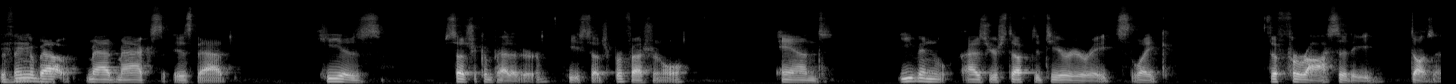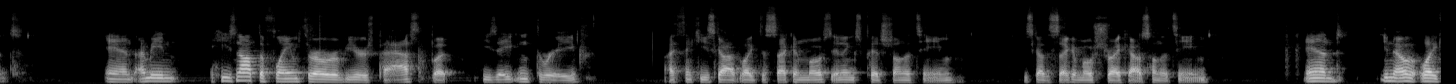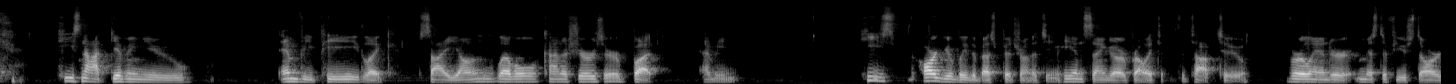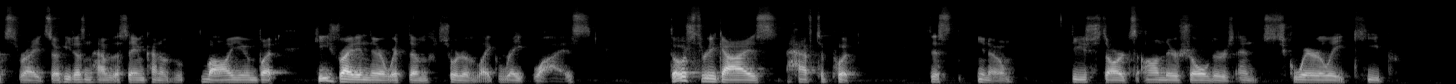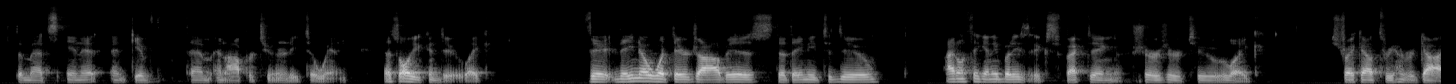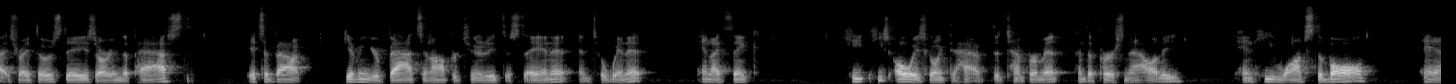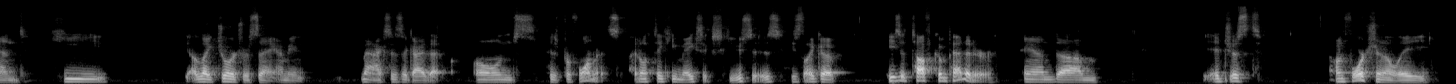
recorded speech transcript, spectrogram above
The mm-hmm. thing about Mad Max is that he is such a competitor. He's such a professional. And even as your stuff deteriorates, like the ferocity doesn't. And I mean, he's not the flamethrower of years past, but he's eight and three. I think he's got like the second most innings pitched on the team. He's got the second most strikeouts on the team. And, you know, like he's not giving you MVP like Cy Young level kind of Scherzer, but I mean, he's arguably the best pitcher on the team. He and Senga are probably t- the top two. Verlander missed a few starts, right? So he doesn't have the same kind of volume, but he's right in there with them, sort of like rate wise. Those three guys have to put this, you know, these starts on their shoulders and squarely keep the Mets in it and give them an opportunity to win. That's all you can do. Like they they know what their job is that they need to do. I don't think anybody's expecting Scherzer to like strike out 300 guys, right? Those days are in the past. It's about giving your bats an opportunity to stay in it and to win it. And I think he he's always going to have the temperament and the personality and he wants the ball and he like George was saying, I mean, Max is a guy that owns his performance. I don't think he makes excuses. He's like a he's a tough competitor, and um, it just unfortunately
